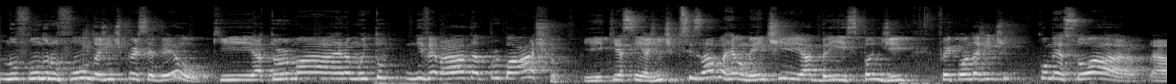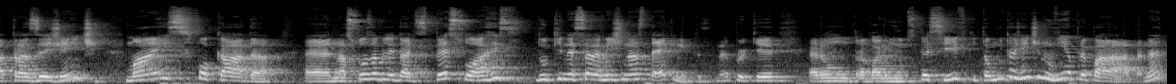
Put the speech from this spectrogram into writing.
no fundo, no fundo, a gente percebeu que a turma era muito nivelada por baixo e que assim a gente precisava realmente abrir, expandir. Foi quando a gente começou a, a trazer gente mais focada é, nas suas habilidades pessoais do que necessariamente nas técnicas, né? Porque era um trabalho muito específico, então muita gente não vinha preparada, né?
